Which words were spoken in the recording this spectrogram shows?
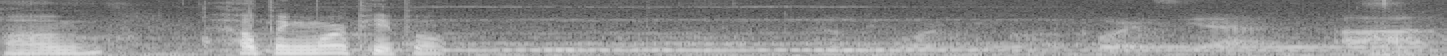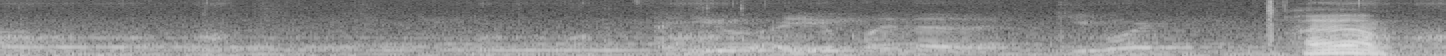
Um, helping more people. Helping more people, of course, yeah. Uh, are you are you playing the keyboard? I am.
